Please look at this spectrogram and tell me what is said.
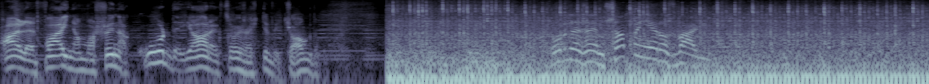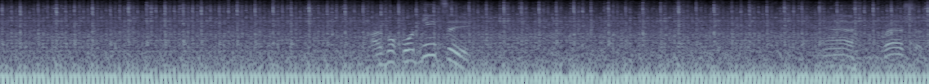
Ale fajna maszyna, kurde Jarek, coś żeś ty wyciągnął. Kurde, żebym szopy nie rozwalił. Albo chłodnicy. Nie, weszedł.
